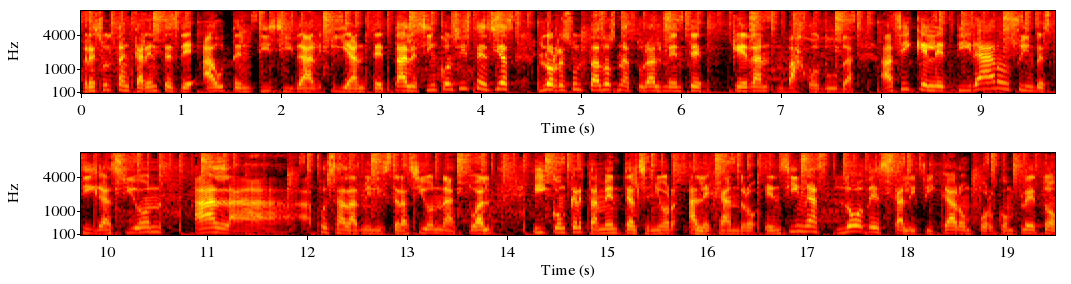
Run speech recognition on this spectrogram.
Resultan carentes de autenticidad y ante tales inconsistencias los resultados naturalmente quedan bajo duda. Así que le tiraron su investigación a la pues a la administración actual y concretamente al señor Alejandro Encinas lo descalificaron por completo.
